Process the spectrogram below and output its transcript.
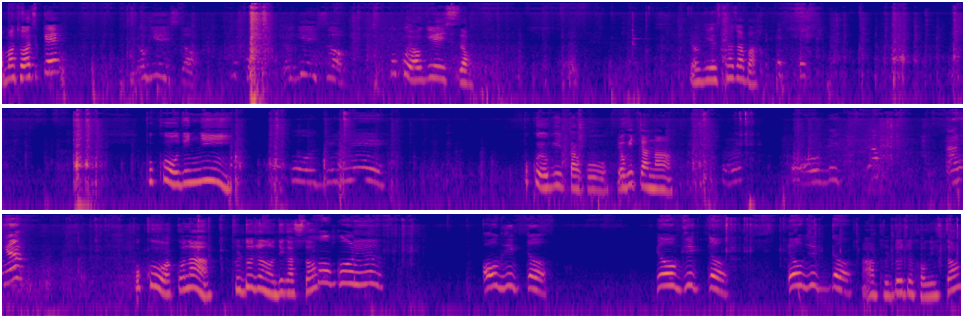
엄마 도와줄게. 여기에 있어. 포코. 여기에 있어. 포코 여기에 있어. 여기에서 찾아봐. 포코 어딨니? 어디니? 포코 여기 있다고. 여기 있잖아. 응? 어디 있어? 안녕? 포코 왔구나. 불도전 어디 갔어? 포고는 어디 있어? 여기 있어. 여기 있어. 아, 불도저 거기 있어?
